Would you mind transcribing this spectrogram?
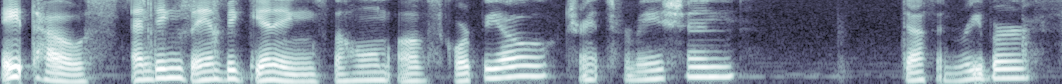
Eighth house, endings and beginnings. The home of Scorpio. Transformation. Death and rebirth.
